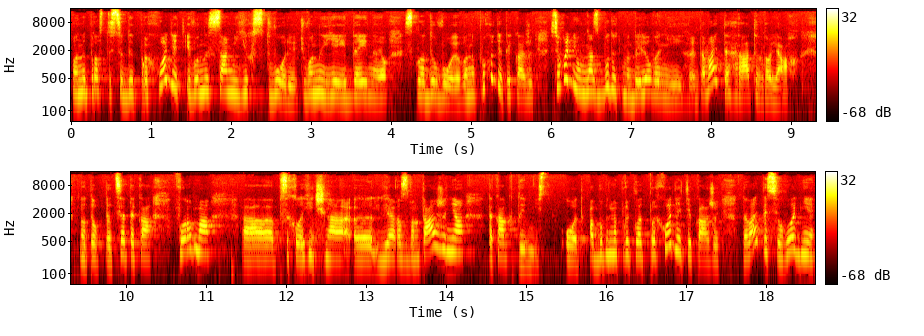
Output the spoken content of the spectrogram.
Вони просто сюди приходять і вони самі їх створюють. Вони є ідейною складовою. Вони приходять і кажуть: сьогодні у нас будуть модельовані ігри, давайте грати в ролях. Ну тобто, це така форма е, психологічна е, для розвантаження, така активність. От, або, наприклад, приходять і кажуть, давайте сьогодні,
